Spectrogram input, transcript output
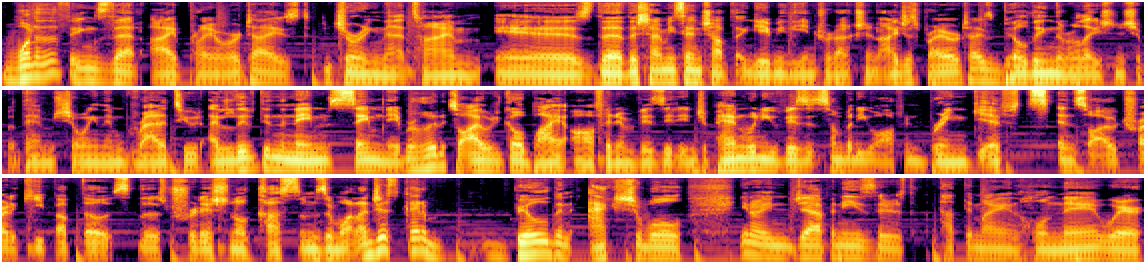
One of the things that I prioritized during that time is the the shamisen shop that gave me the introduction. I just prioritized building the relationship with them, showing them gratitude. I lived in the name same neighborhood, so I would go by often and visit. In Japan, when you visit somebody, you often bring gifts, and so I would try to keep up those those traditional customs and whatnot. I just kind of build an actual, you know, in Japanese, there's tatemae and honne, where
